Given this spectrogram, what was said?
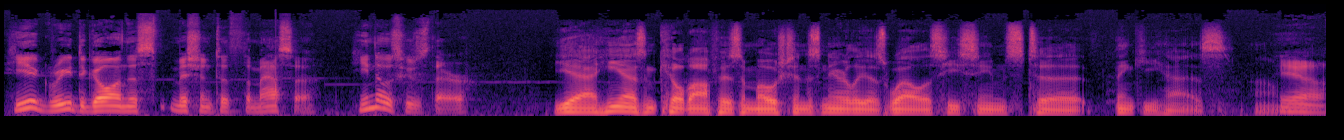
He agreed to go on this mission to Thamasa. He knows who's there. Yeah, he hasn't killed off his emotions nearly as well as he seems to think he has. Um, yeah.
